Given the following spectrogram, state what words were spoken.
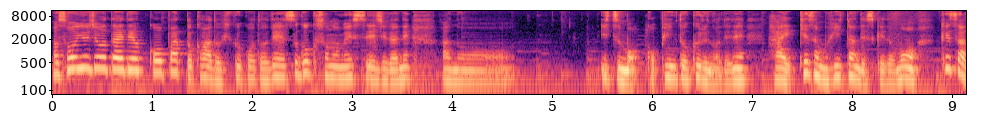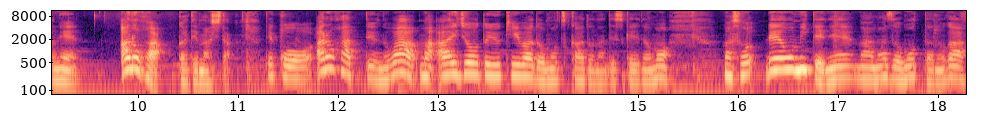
まあ、そういう状態でこうパッとカードを引くことですごくそのメッセージがね、あのー、いつもこうピンとくるのでねはい今朝も引いたんですけども今朝ねアロハが出ましたでこうアロハっていうのは、まあ、愛情というキーワードを持つカードなんですけれども、まあ、それを見てね、まあ、まず思ったのが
